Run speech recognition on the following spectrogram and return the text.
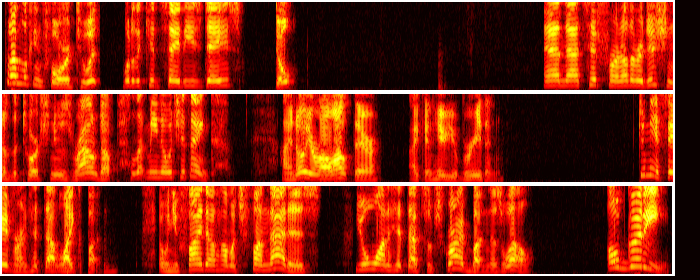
But I'm looking forward to it. What do the kids say these days? Dope. And that's it for another edition of the Torch News Roundup. Let me know what you think. I know you're all out there. I can hear you breathing. Do me a favor and hit that like button. And when you find out how much fun that is, you'll want to hit that subscribe button as well. Oh goody!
